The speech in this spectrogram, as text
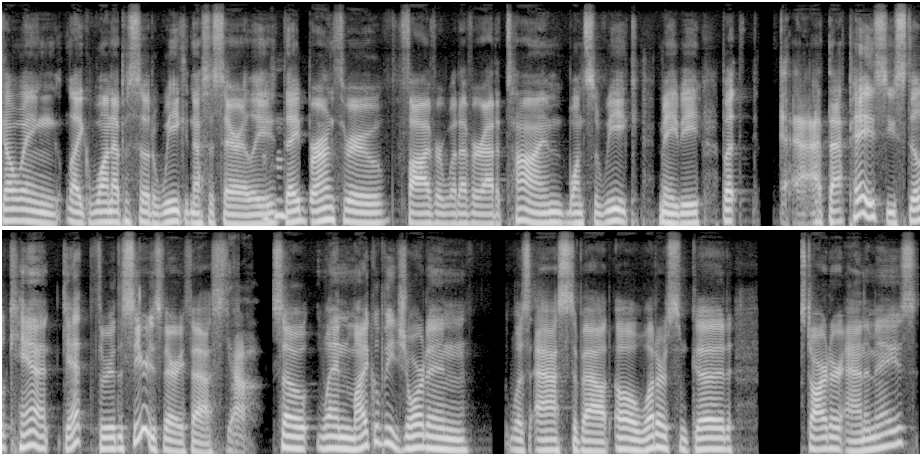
going like one episode a week necessarily. Mhm. They burn through five or whatever at a time, once a week maybe, but at that pace, you still can't get through the series very fast. yeah. So when Michael B. Jordan was asked about, oh, what are some good starter animes?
